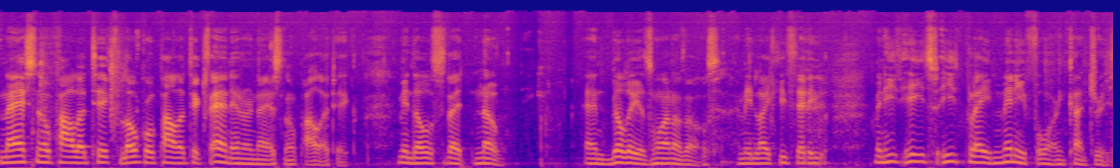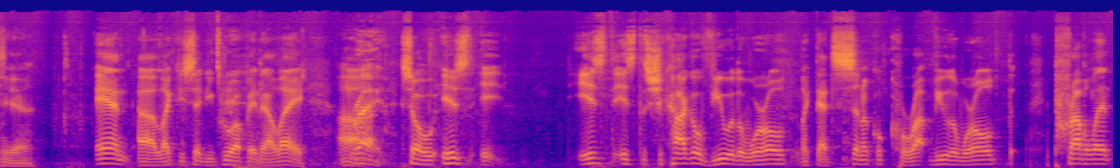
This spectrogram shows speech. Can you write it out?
national politics, local politics, and international politics. I mean, those that know. And Billy is one of those. I mean, like he said, he, I mean, he, he's he's played many foreign countries. Yeah, and uh, like you said, you grew up in L.A. Uh, right. So is is is the Chicago view of the world like that cynical, corrupt view of the world prevalent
